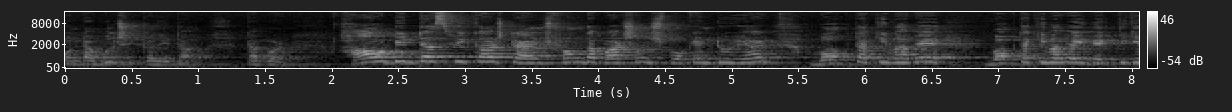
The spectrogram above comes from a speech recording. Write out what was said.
কোনটা ভুল শিক্ষা দিতাম। তারপর how did the speaker transform the person spoken to here বক্তা কীভাবে বক্তা কীভাবে এই ব্যক্তিকে,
